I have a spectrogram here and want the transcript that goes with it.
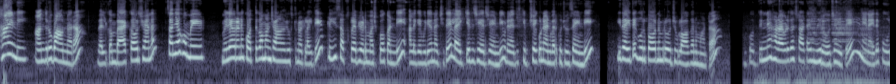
హాయ్ అండి అందరూ బాగున్నారా? Welcome back our channel Sandhya homemade. మీరు ఎవరైనా కొత్తగా మన ఛానల్ చూస్తున్నట్లయితే ప్లీజ్ సబ్స్క్రైబ్ చేయడం మర్చిపోకండి. అలాగే వీడియో నచ్చితే లైక్ చేసి షేర్ చేయండి. వీడియోనైతే అయితే స్కిప్ చేయకుండా ఎండ్ వరకు చూసేయండి. ఇదైతే గురు పౌర్ణమి రోజు వ్లాగ్ అనమాట పొద్దున్నే హడావిడిగా స్టార్ట్ అయింది రోజు అయితే. నేనైతే పూజ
